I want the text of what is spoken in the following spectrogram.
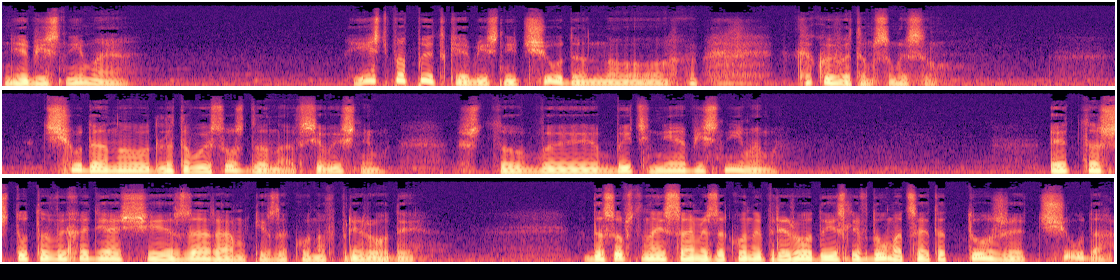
необъяснимое. Есть попытки объяснить чудо, но какой в этом смысл? Чудо, оно для того и создано Всевышним, чтобы быть необъяснимым. Это что-то выходящее за рамки законов природы. Да, собственно, и сами законы природы, если вдуматься, это тоже чудо.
